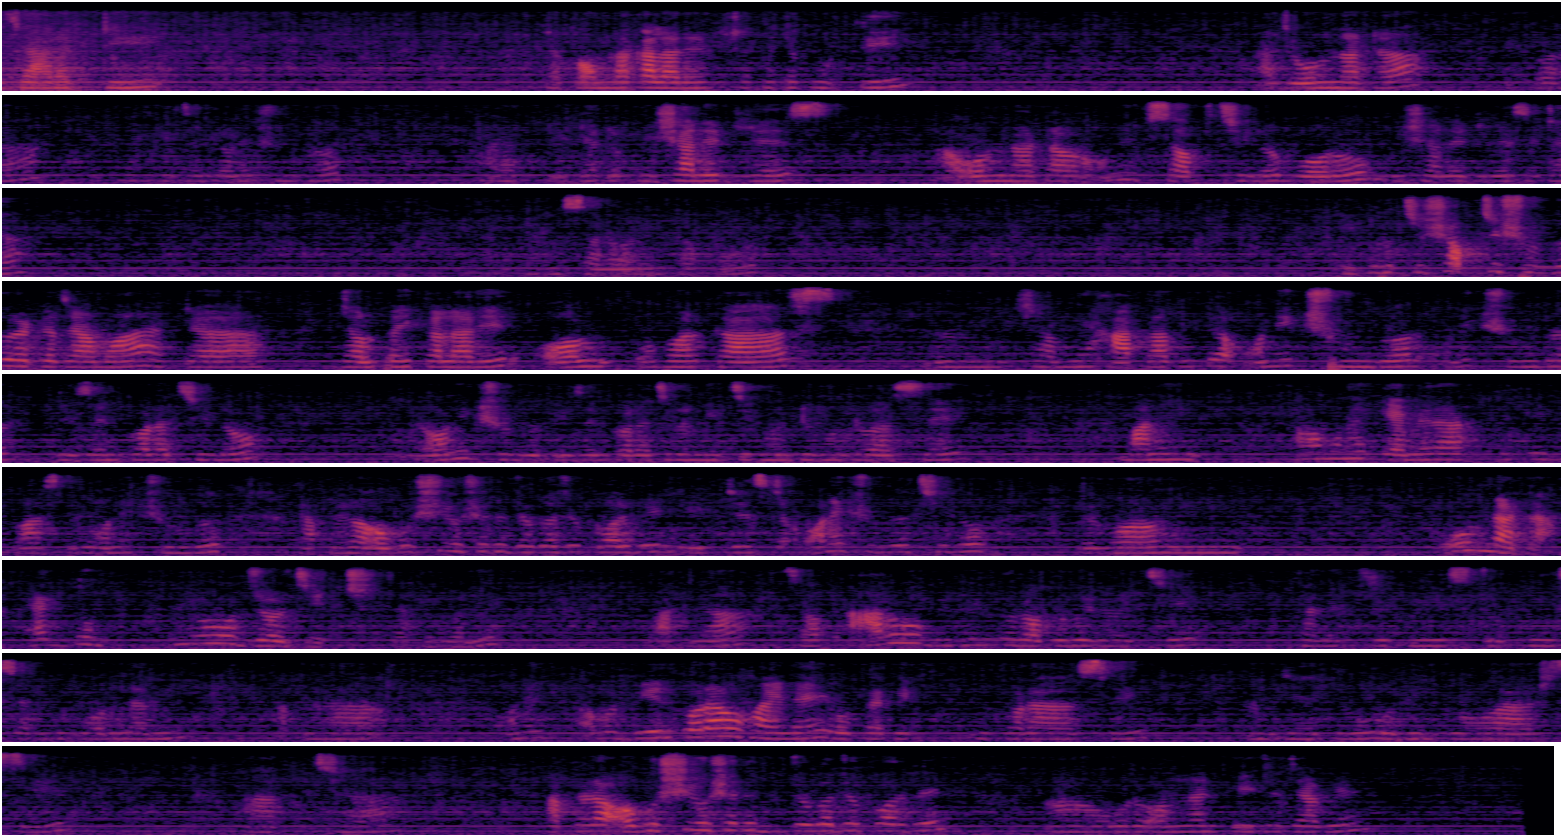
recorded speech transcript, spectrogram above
যে আরেকটি এটা কমলা কালারের সাথে একটা কুর্তি আর যে ওড়নাটা করা অনেক সুন্দর। আর এটা একটা বিশালের ড্রেস আর ওড়নাটা অনেক সফট ছিল, বড়, বিশালের ড্রেস এটা। এটা সালোয়ারের কাপড়। এটা হচ্ছে সবচেয়ে সুন্দর একটা জামা, একটা জলপাই কালারের অল ওভার কাজ সামনে হাতা দুটা অনেক সুন্দর অনেক সুন্দর ডিজাইন করা ছিল। অনেক সুন্দর ডিজাইন করা ছিল নিচে ঘন্টু ঘন্টু আছে। মানে আমার মনে হয় ক্যামেরার থেকে মাছ থেকে অনেক সুন্দর। আপনারা অবশ্যই ওর সাথে যোগাযোগ করবেন এই ড্রেসটা অনেক সুন্দর ছিল এবং ওড়নাটা একদম পিওর জর্জেট যাকে বলে। পাতলা সব আরও বিভিন্ন রকমের রয়েছে। এখানে থ্রি পিস টু পিস আমি তো বললামই। আপনারা অনেক আবার বের করাও হয় নাই ও প্যাকেট করা আছে। যেহেতু ওদিনকেও আসছে আচ্ছা আপনারা অবশ্যই ওর সাথে যোগাযোগ করবেন ওর অনলাইন পেজে যাবেন।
